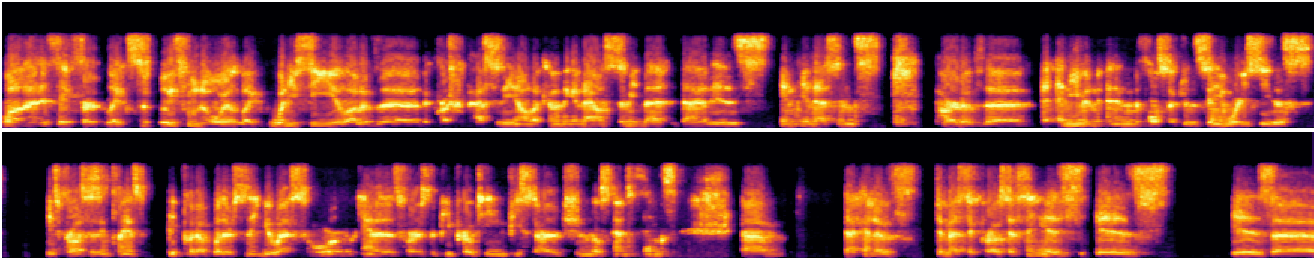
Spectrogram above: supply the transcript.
well, I'd say for like at least from the oil, like when you see a lot of the the crush capacity and all that kind of thing announced, I mean that that is in in essence part of the and even in the full sector the same where you see this these processing plants be put up, whether it's in the U.S. or Canada, as far as the pea protein, pea starch, and those kinds of things. Um, that kind of domestic processing is is is uh,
